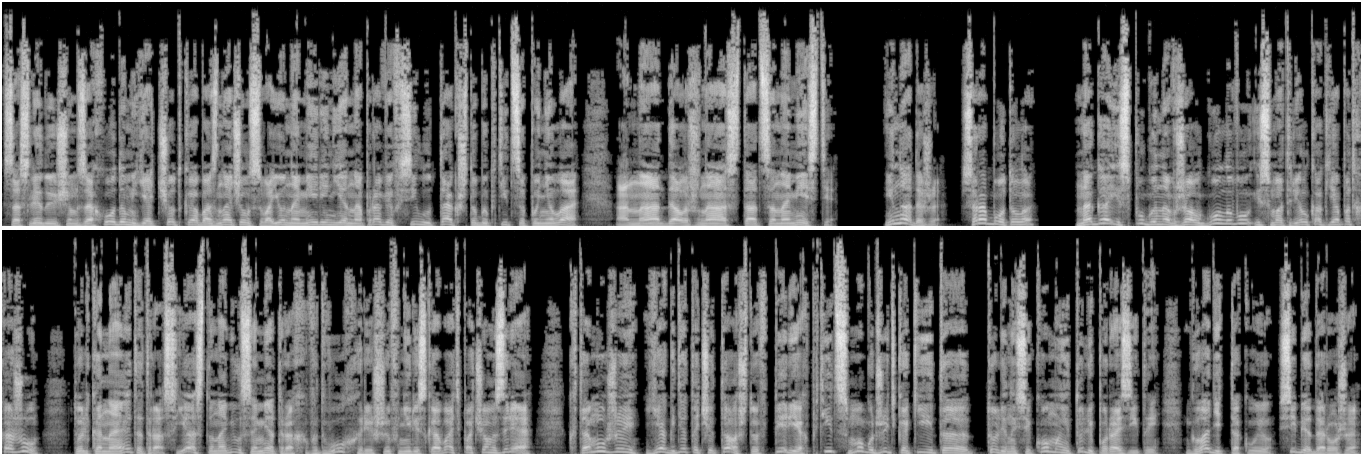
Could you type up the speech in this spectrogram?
Со следующим заходом я четко обозначил свое намерение, направив силу так, чтобы птица поняла, она должна остаться на месте. И надо же, сработало. Нога испуганно вжал голову и смотрел, как я подхожу. Только на этот раз я остановился метрах в двух, решив не рисковать почем зря. К тому же я где-то читал, что в перьях птиц могут жить какие-то то ли насекомые, то ли паразиты. Гладить такую себе дороже.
